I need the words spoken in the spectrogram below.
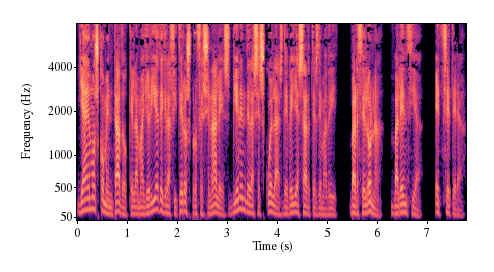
Ya hemos comentado que la mayoría de grafiteros profesionales vienen de las escuelas de Bellas Artes de Madrid, Barcelona, Valencia, etc.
